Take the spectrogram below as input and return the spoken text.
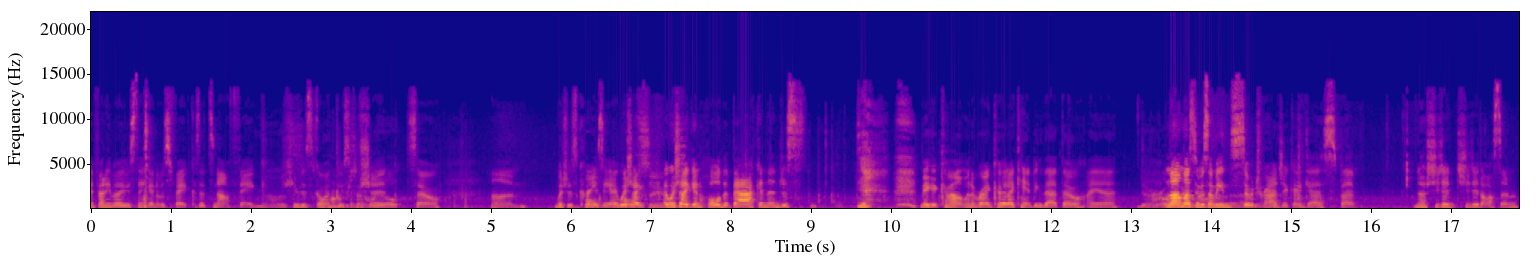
If anybody was thinking it was fake, because it's not fake. No, she was going through some 100% shit. So, um, which is Both- crazy. I wish I scenes. I wish I can hold it back and then just make it come out whenever I could. I can't do that though. I uh, Yeah, not unless it was something so happy tragic, I guess. But no, she did. She did awesome.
